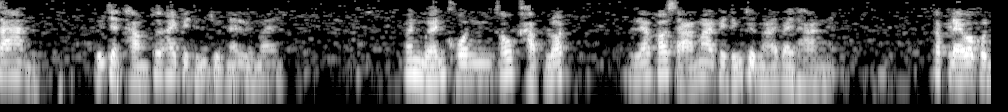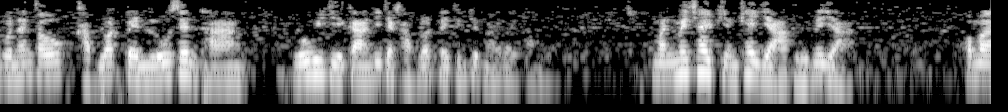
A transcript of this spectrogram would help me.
สร้าง หรือจะทำเพื่อให้ไปถึงจุดนั้นหรือไม่ มันเหมือนคนเขาขับรถ แล้วเขาสามารถไปถึงจุดหมายปลายทางเนี่ยก็แปลว่าคนคนนั้นเขาขับรถเป็นรู้เส้นทาง รู้วิธีการที่จะขับรถไปถึงจุดหมายปลายทาง มันไม่ใช่เพียงแค่อยากหรือไม่อยากพอมา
